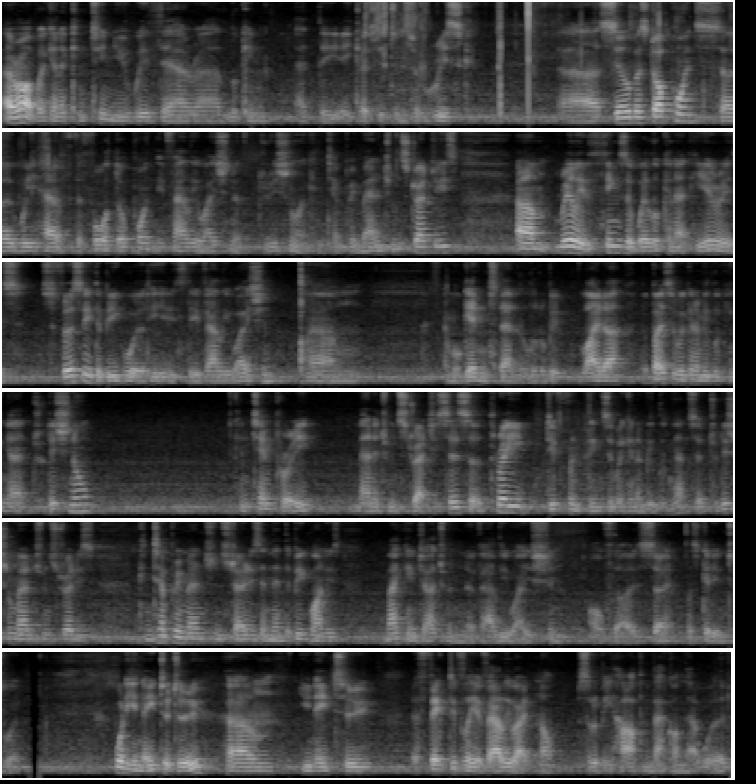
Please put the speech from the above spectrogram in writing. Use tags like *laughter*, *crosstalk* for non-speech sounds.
All right, we're going to continue with our uh, looking at the ecosystems at risk uh, syllabus dot points. So we have the fourth dot point, the evaluation of traditional and contemporary management strategies. Um, really, the things that we're looking at here is, firstly the big word here is the evaluation, um, and we'll get into that a little bit later. But basically, we're going to be looking at traditional, contemporary, management strategies. So there's three different things that we're going to be looking at. So traditional management strategies, contemporary management strategies, and then the big one is making a judgment and evaluation of those. So let's get into it. What do you need to do? Um, you need to effectively evaluate, and I'll sort of be harping back on that word,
